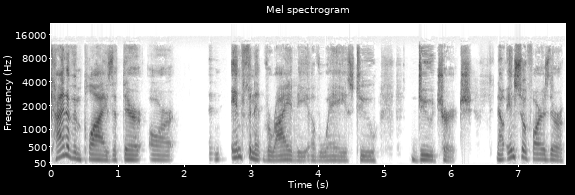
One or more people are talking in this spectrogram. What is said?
kind of implies that there are an infinite variety of ways to do church. Now insofar as there are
